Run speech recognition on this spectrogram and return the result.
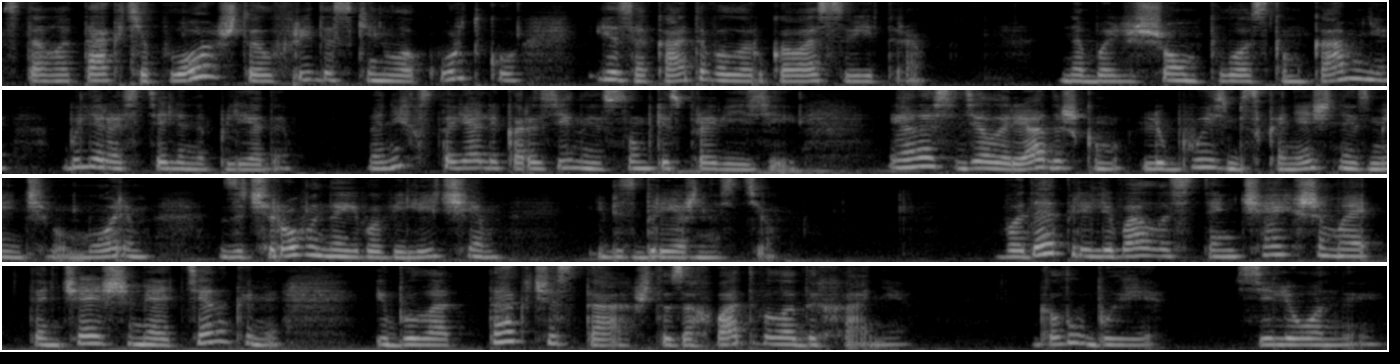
стало так тепло, что Элфрида скинула куртку и закатывала рукава свитера. На большом плоском камне были расстелены пледы. На них стояли корзины и сумки с провизией, и она сидела рядышком, любуясь бесконечно изменчивым морем, зачарованная его величием и безбрежностью. Вода переливалась тончайшими, тончайшими оттенками и была так чиста, что захватывала дыхание. Голубые, зеленые,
